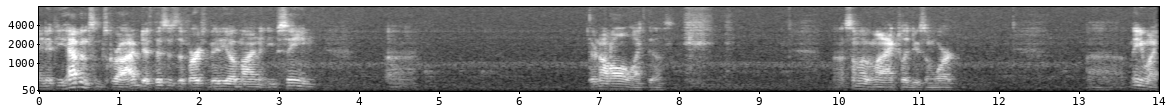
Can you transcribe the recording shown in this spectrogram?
Uh, and if you haven't subscribed, if this is the first video of mine that you've seen, uh, they're not all like this. Uh, some of them I actually do some work. Uh, anyway,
